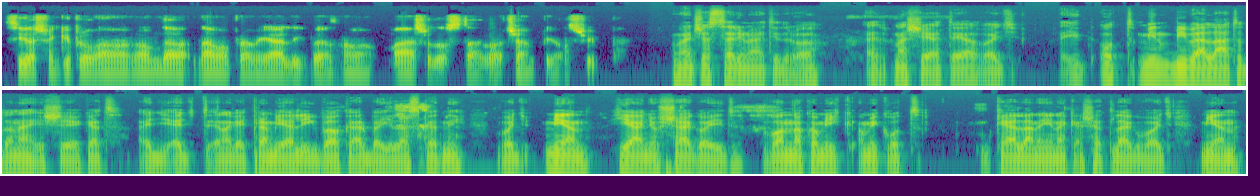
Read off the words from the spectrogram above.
szívesen kipróbálom de nem a Premier League-ben, hanem a másodosztályban, a Championship. A Manchester Unitedről meséltél, vagy itt, ott mi, miben látod a nehézségeket egy, egy, tényleg egy Premier League-be akár beilleszkedni, vagy milyen hiányosságaid vannak, amik, amik ott kellenének esetleg, vagy milyen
